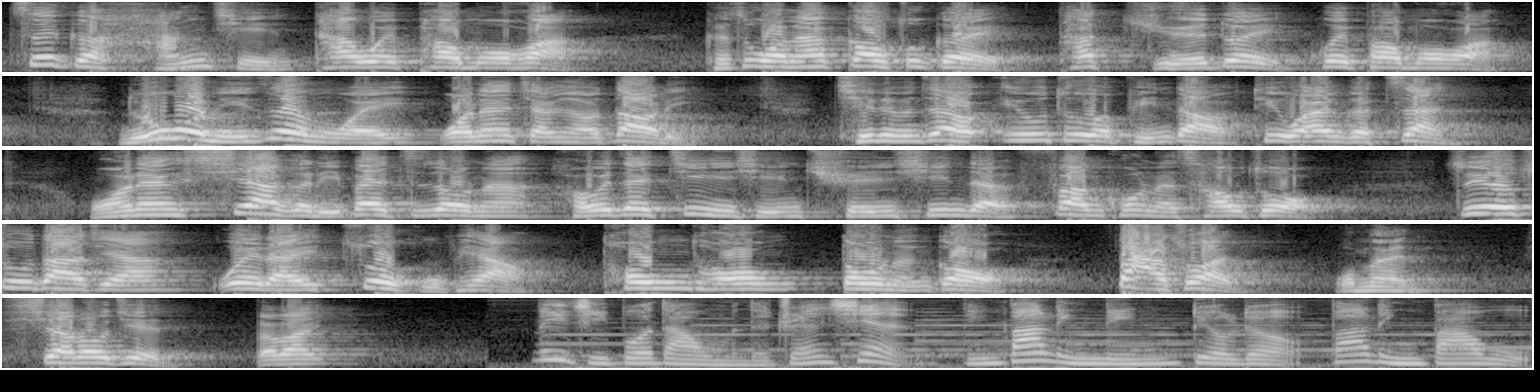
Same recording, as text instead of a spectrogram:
这个行情它会泡沫化。可是我呢要告诉各位，它绝对会泡沫化。如果你认为我呢讲有道理，请你们在 YouTube 频道替我按个赞。我呢下个礼拜之后呢，还会再进行全新的放空的操作。最后祝大家未来做股票，通通都能够大赚。我们下周见，拜拜。立即拨打我们的专线零八零零六六八零八五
